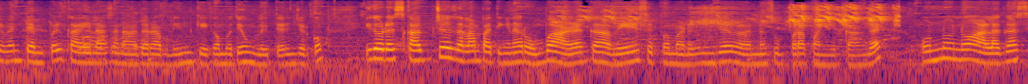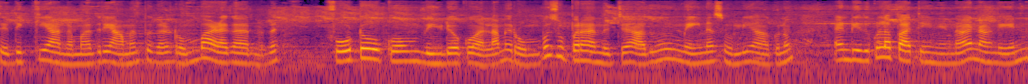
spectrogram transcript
சிவன் டெம்பிள் கைலாசநாதர் அப்படின்னு கேட்கும்போதே உங்களுக்கு தெரிஞ்சிருக்கும். இதோட ஸ்கல்ப்சர்ஸ் எல்லாம் பார்த்தீங்கன்னா ரொம்ப அழகாகவே சிற்பம் அடைஞ்சு இன்னும் சூப்பராக பண்ணியிருக்காங்க. ஒன்று ஒன்றும் அழகாக செதுக்கி அந்த மாதிரி அமைப்புகள் ரொம்ப அழகாக இருந்தது. ஃபோட்டோவுக்கும் வீடியோக்கும் எல்லாமே ரொம்ப சூப்பராக இருந்துச்சு. அதுவும் மெயினாக சொல்லி ஆகணும். அண்ட் இதுக்குள்ளே பார்த்தீங்கன்னா நாங்கள் என்ன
